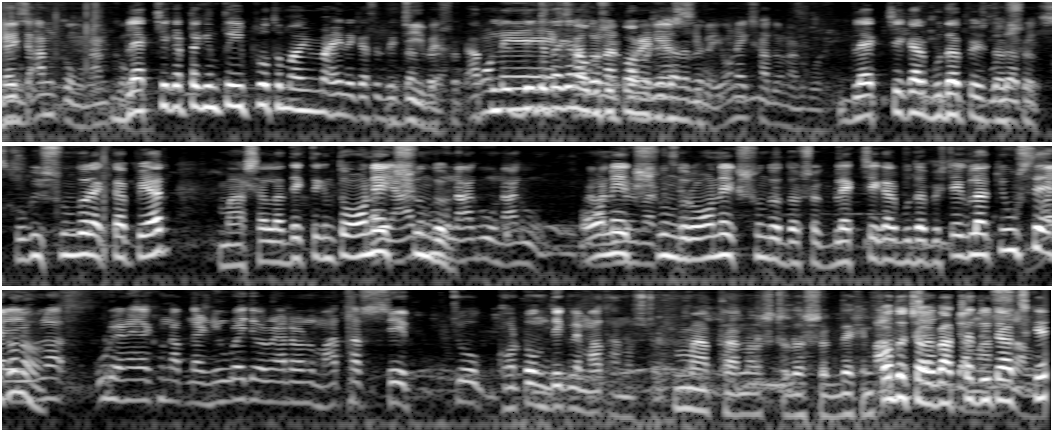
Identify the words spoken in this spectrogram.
এটা হচ্ছে আনকমন আনকমন ব্ল্যাক চেকারটা কিন্তু এই প্রথম আমি মাহিনের কাছে দেখলাম দর্শক। আপনি দেখে থাকেন অবশ্যই কমেন্টে জানাবেন। অনেক সাধনার পরে। ব্ল্যাক চেকার বুদাপেস্ট দর্শক। খুবই সুন্দর একটা পেয়ার মাশাআল্লাহ দেখতে কিন্তু অনেক সুন্দর। আগুন আগুন আগুন। অনেক সুন্দর অনেক সুন্দর দর্শক ব্ল্যাক চেকার বুদাপেস্ট এগুলা কি উঠছে এখনও? উড়ে না এখন আপনার নিউরাইতে পারবেন মাথার শেপ চোখ ঘটন দেখলে মাথা নষ্ট মাথা নষ্ট দর্শক দেখেন কত চাই বাচ্চা দুইটা আজকে?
